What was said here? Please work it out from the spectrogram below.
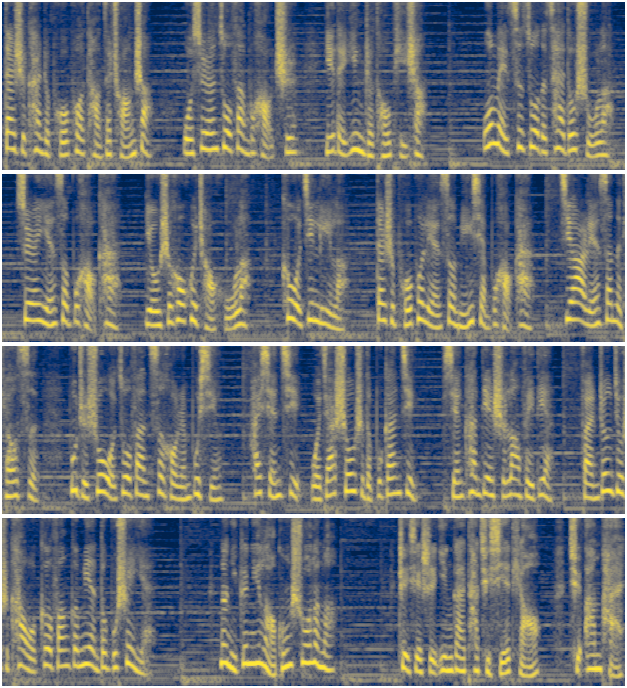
但是看着婆婆躺在床上，我虽然做饭不好吃，也得硬着头皮上。我每次做的菜都熟了，虽然颜色不好看，有时候会炒糊了，可我尽力了。但是婆婆脸色明显不好看，接二连三的挑刺，不止说我做饭伺候人不行。还嫌弃我家收拾的不干净，嫌看电视浪费电，反正就是看我各方各面都不顺眼。那你跟你老公说了吗？这些事应该他去协调、去安排，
